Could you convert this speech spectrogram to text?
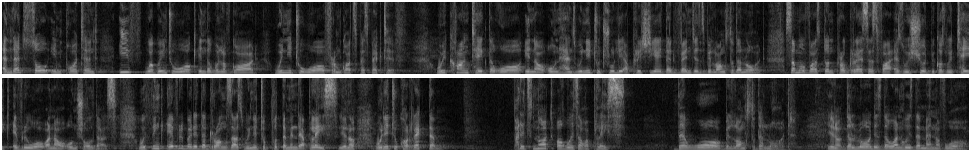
And that's so important. If we're going to walk in the will of God, we need to war from God's perspective. We can't take the war in our own hands. We need to truly appreciate that vengeance belongs to the Lord. Some of us don't progress as far as we should because we take every war on our own shoulders. We think everybody that wrongs us, we need to put them in their place, you know, we need to correct them. But it's not always our place. The war belongs to the Lord. You know, the Lord is the one who is the man of war.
